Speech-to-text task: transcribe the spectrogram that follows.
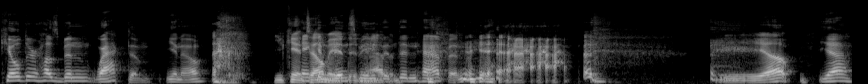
killed her husband, whacked him. You know, you can't, can't tell me it didn't me happen. that didn't happen. yeah. Yep. Yeah,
